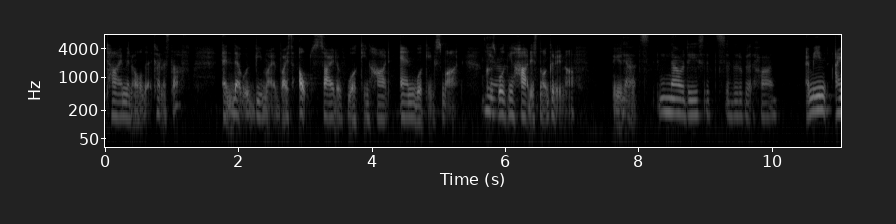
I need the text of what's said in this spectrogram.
time and all that kind of stuff. And that would be my advice outside of working hard and working smart. Because Yeah. working hard is not good enough. You know? Yeah. It's, nowadays, it's a little bit hard. I mean, I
